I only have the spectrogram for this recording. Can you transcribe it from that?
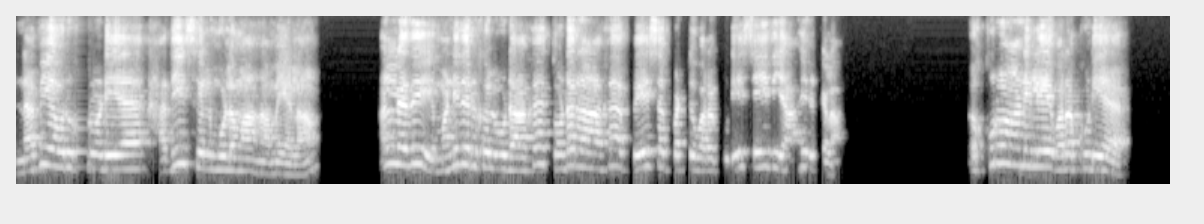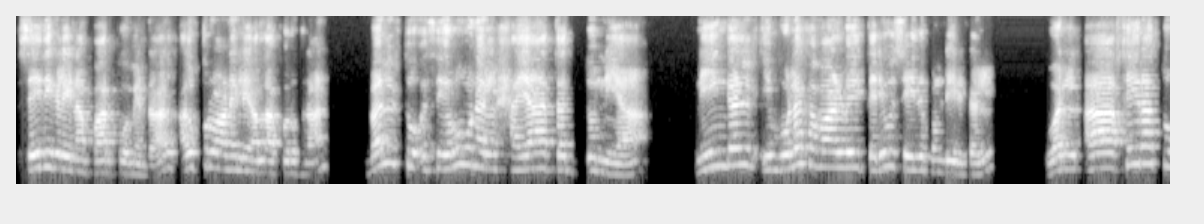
நபி அவர்களுடைய ஹதீஸ்கள் மூலமாக அமையலாம் அல்லது மனிதர்களூடாக தொடராக பேசப்பட்டு வரக்கூடிய செய்தியாக இருக்கலாம். குர்ஆனிலே வரக்கூடிய செய்திகளை நாம் பார்ப்போம் என்றால் அல் குர்ஆனிலே அல்லாஹ் கூறுகிறான் பல் துசிரூனல் ஹயாத்தத் துன்யா. நீங்கள் இவ்வுலக வாழ்வை தெரிவு செய்து கொண்டீர்கள். வல் ஆஹிரத்து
